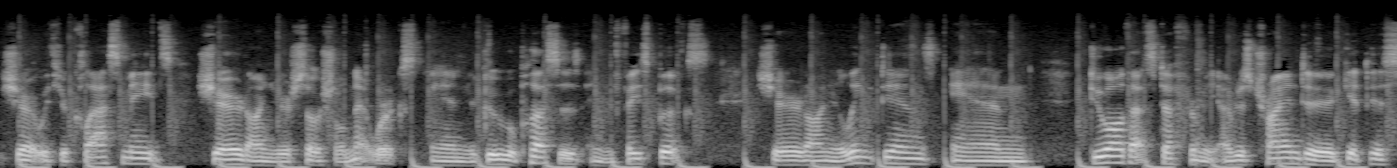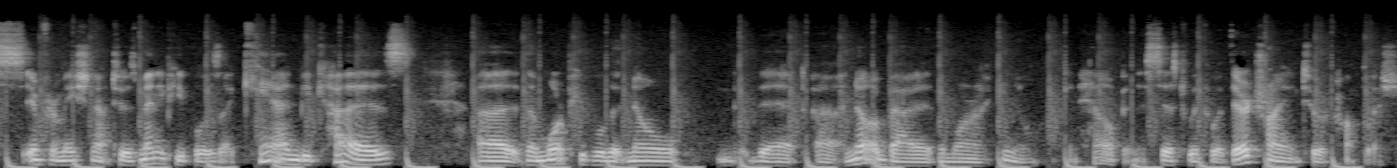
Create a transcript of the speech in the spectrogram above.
share it with your classmates, share it on your social networks and your Google Pluses and your Facebooks, share it on your LinkedIn's, and do all that stuff for me. I'm just trying to get this information out to as many people as I can because uh, the more people that know that uh, know about it, the more I you know can help and assist with what they're trying to accomplish.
